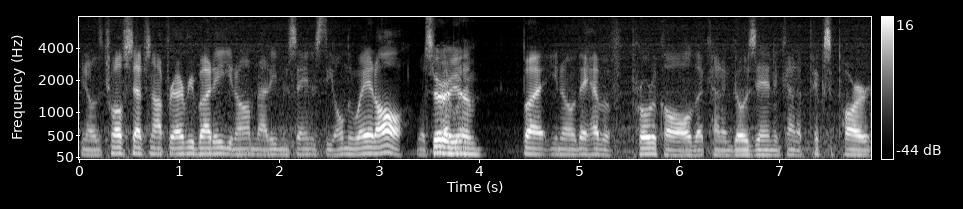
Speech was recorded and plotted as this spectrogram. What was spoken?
you know the 12 steps not for everybody. You know, I'm not even saying it's the only way at all. Sure, yeah. but you know they have a protocol that kind of goes in and kind of picks apart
